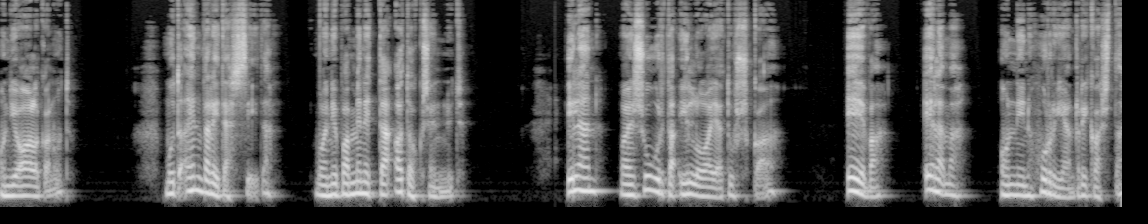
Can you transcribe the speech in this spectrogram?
on jo alkanut. Mutta en välitä siitä. Voin jopa menettää atoksen nyt. Elän vain suurta iloa ja tuskaa. Eeva, elämä on niin hurjan rikasta.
